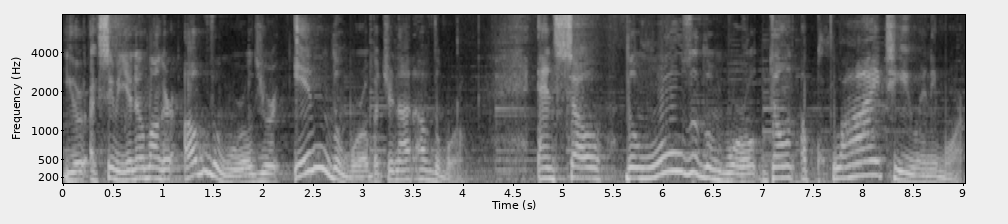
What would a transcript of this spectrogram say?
you're, excuse me, you're no longer of the world. You're in the world, but you're not of the world. And so the rules of the world don't apply to you anymore.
